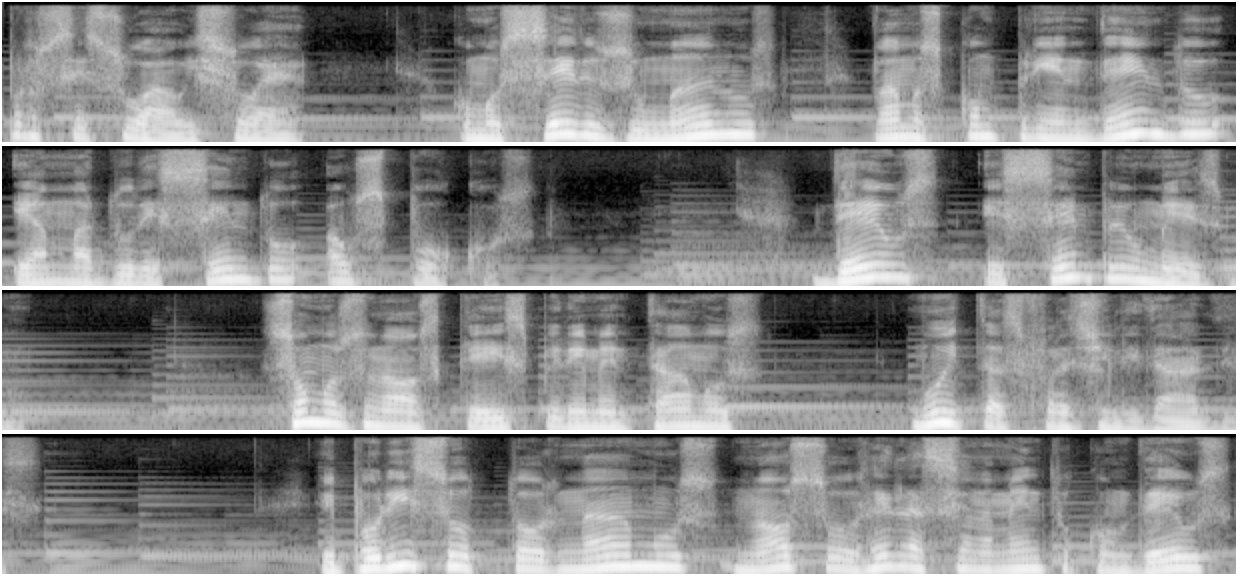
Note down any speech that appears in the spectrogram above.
processual, isso é, como seres humanos, vamos compreendendo e amadurecendo aos poucos. Deus é sempre o mesmo. Somos nós que experimentamos muitas fragilidades e por isso tornamos nosso relacionamento com Deus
